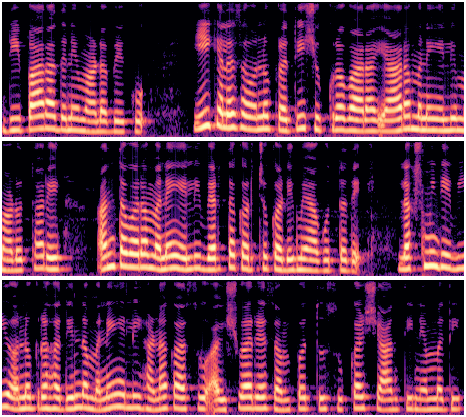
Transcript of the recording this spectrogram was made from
ದೀಪಾರಾಧನೆ ಮಾಡಬೇಕು. ಈ ಕೆಲಸವನ್ನು ಪ್ರತಿ ಶುಕ್ರವಾರ ಯಾರ ಮನೆಯಲ್ಲಿ ಮಾಡುತ್ತಾರೆ ಅಂತವರ ಮನೆಯಲ್ಲಿ ವ್ಯರ್ಥ ಖರ್ಚು ಕಡಿಮೆ ಆಗುತ್ತದೆ. ಲಕ್ಷ್ಮೀದೇವಿಯ ಅನುಗ್ರಹದಿಂದ ಮನೆಯಲ್ಲಿ ಹಣಕಾಸು, ಐಶ್ವರ್ಯ, ಸಂಪತ್ತು, ಸುಖ, ಶಾಂತಿ, ನೆಮ್ಮದಿ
